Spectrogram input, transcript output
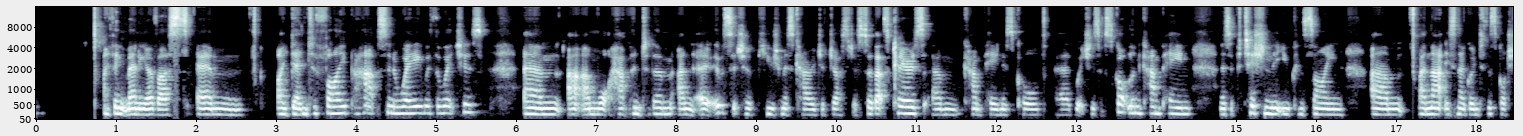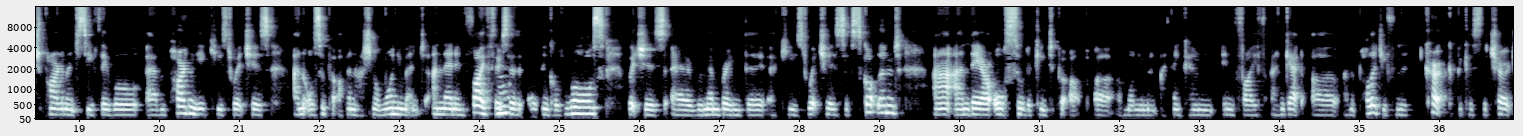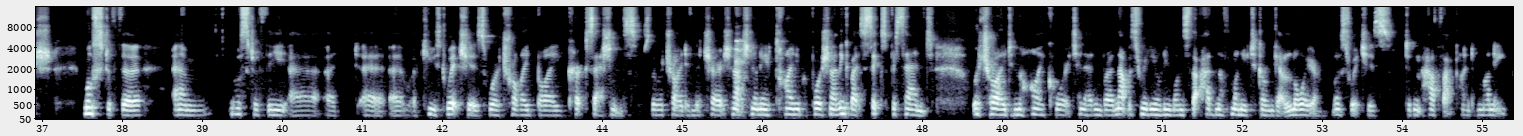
I think many of us um, identify perhaps in a way with the witches um, and what happened to them. And uh, it was such a huge miscarriage of justice. So that's Claire's um, campaign is called uh, Witches of Scotland campaign. and There's a petition that you can sign um, and that is now going to the Scottish Parliament to see if they will um, pardon the accused witches and also put up a national monument. And then in Fife, there's a, a thing called Rose, which is uh, remembering the accused witches of Scotland. Uh, and they are also looking to put up a, a monument, I think, in, in Fife and get uh, an apology from the Kirk because the church, most of the um, most of the uh, uh, accused witches were tried by Kirk sessions. So they were tried in the church, and actually only a tiny proportion, I think about 6%, were tried in the High Court in Edinburgh. And that was really only ones that had enough money to go and get a lawyer. Most witches didn't have that kind of money.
